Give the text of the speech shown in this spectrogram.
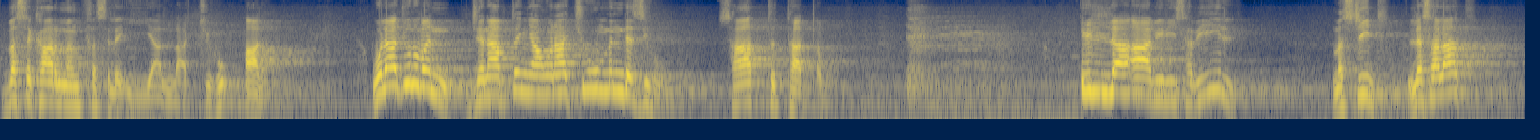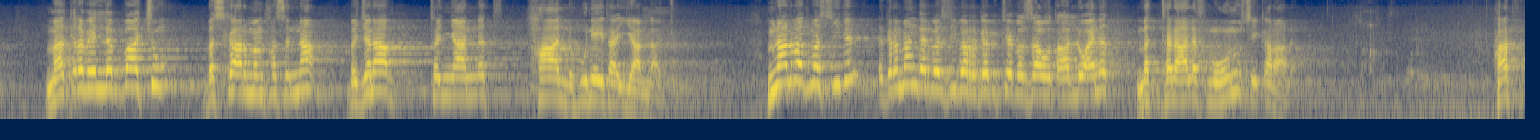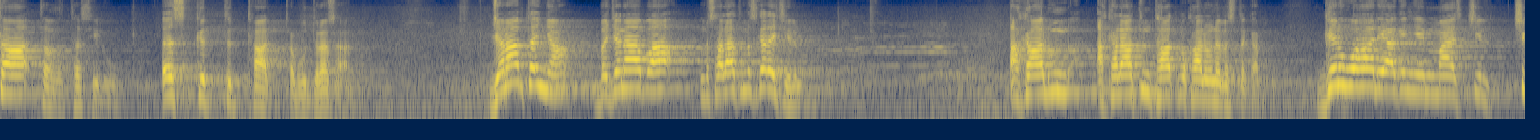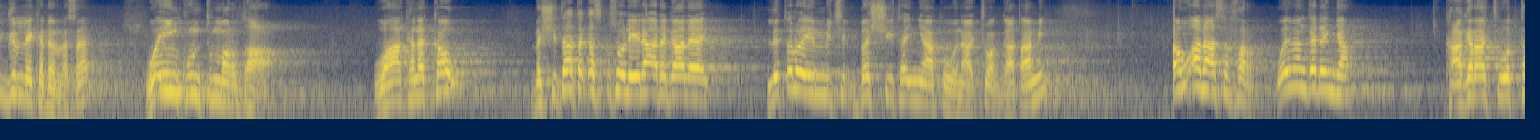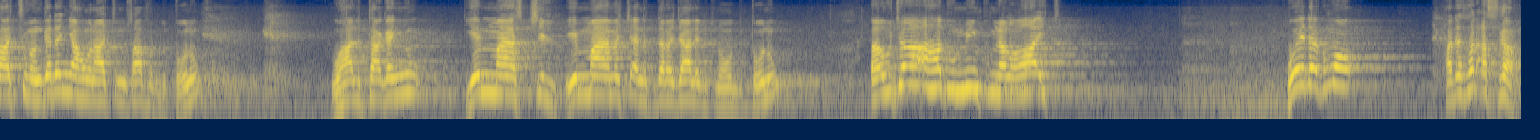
በስካር መንፈስ ላይ እያላችሁ አለ። ወላ ጁኑበን ጀናብተኛ ሆናችሁም እንደዚሁ ሳትታጠቡ ኢላ አቢሪ ሰቢል መስጂድ ለሰላት መቅረብ የለባችሁም በስካር መንፈስና በጀናብተኛነት ሃል ሁኔታ እያላችሁ ምናልባት መስጂድን እግረ መንገድ በዚህ በር ገብቼ በዛ ወጣለሁ አይነት መተላለፍ መሆኑ ሲቀር አለ ሀታ ተግተሲሉ እስክትታጠቡ ድረስ አለ። ጀናብተኛ በጀናባ ሰላት መስገድ አይችልም፣ አካሉን አካላቱን ታጥቦ ካልሆነ በስተቀር ግን ውሃ ሊያገኝ የማያስችል ችግር ላይ ከደረሰ ወኢን ኩንቱም መርዳ ውሃ ከነካው በሽታ ተቀስቅሶ ሌላ አደጋ ላይ ልጥሎ የሚችል በሽተኛ ከሆናችሁ አጋጣሚ አው አላ ሰፈር ወይ መንገደኛ ከአገራችሁ ወጥታችሁ መንገደኛ ሆናችሁ ሙሳፍር ብትሆኑ ውሃ ልታገኙ የማያስችል የማያመች አይነት ደረጃ ላይ ብትሆኑ አው ጃ አሐዱ ሚንኩም ሚነል ጋኢጥ ወይ ደግሞ ሐደሰል አስገር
